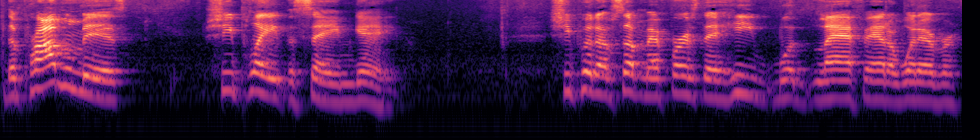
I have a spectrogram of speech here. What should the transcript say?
The problem is she played the same game. She put up something at first that he would laugh at or whatever.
